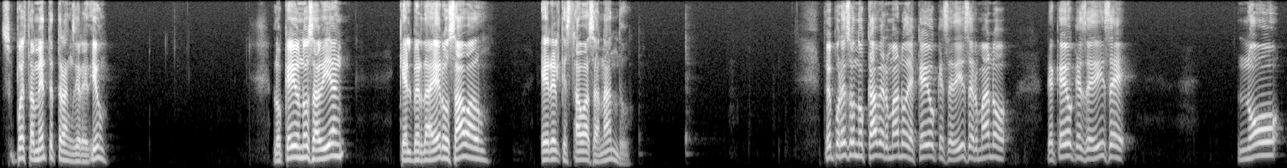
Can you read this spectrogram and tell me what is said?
Supuestamente transgredió. Lo que ellos no sabían que el verdadero sábado era el que estaba sanando. Entonces por eso no cabe, hermano, de aquello que se dice, hermano, de aquello que se dice, no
